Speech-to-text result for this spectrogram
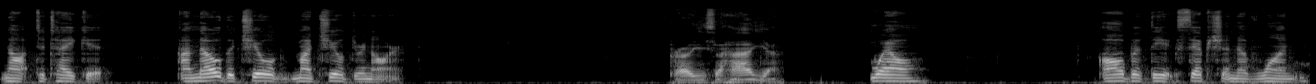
not to take it. I know the child, my children aren't. Praise the Haya. Well, all but the exception of one.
